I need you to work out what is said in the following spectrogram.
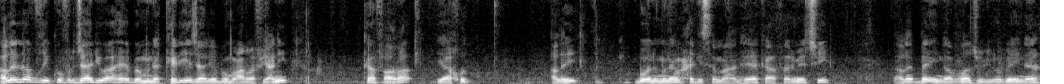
على لفظ الكفر جاري وهي بمنكرية جارية، بمعرف. يعني كفر ياخذ علي بون. منام حديث معنا. هي كافر ماشي؟ على بين الرجل وبين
